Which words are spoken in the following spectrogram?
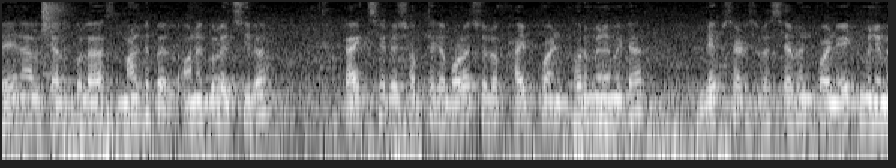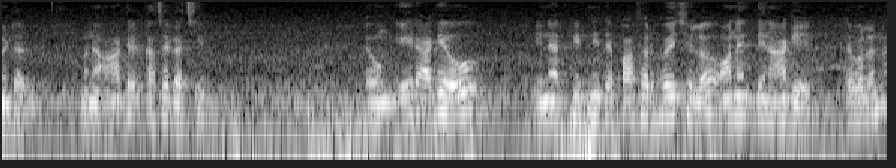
রেনাল ক্যালকুলাস মাল্টিপল অনেকগুলো ছিল। রাইট সাইডে সব থেকে বড় ছিল five point four millimetre left সাইডে ছিল সেভেন পয়েন্ট এইট মিলিমিটার মানে আটের কাছাকাছি। এবং এর আগেও ইনার কিডনিতে পাথর হয়েছিল অনেক দিন আগে। তাই বলে না?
